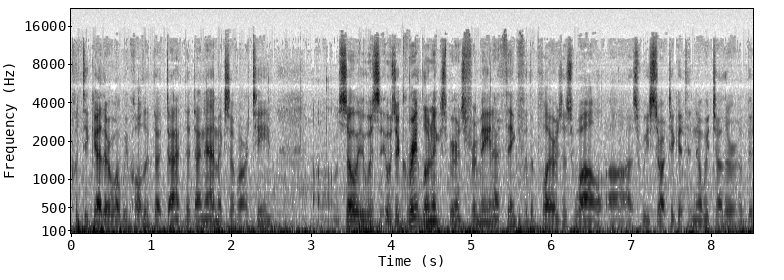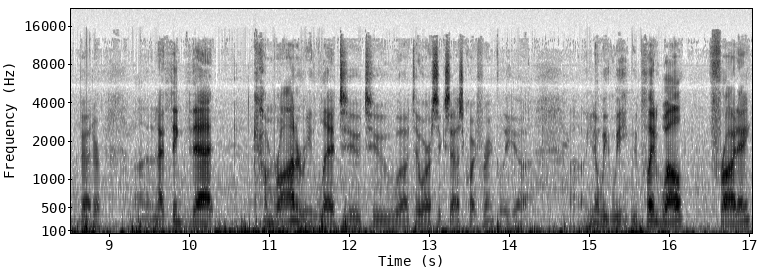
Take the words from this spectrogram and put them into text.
put together what we call the, the, the dynamics of our team. So it was it was a great learning experience for me, and I think for the players as well, uh, as we start to get to know each other a bit better. Uh, and I think that camaraderie led to to uh, to our success, quite frankly. Uh, uh, you know, we, we, we played well Friday.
